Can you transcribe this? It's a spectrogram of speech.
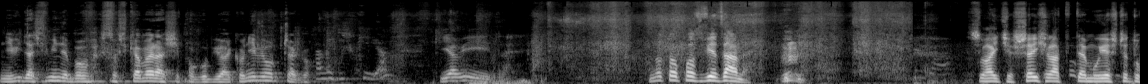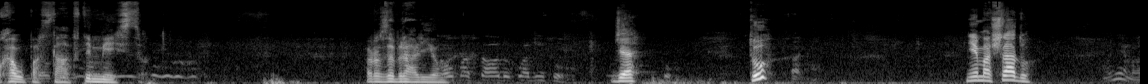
Nie widać miny, bo coś kamera się pogubiła, tylko nie wiem od czego. A widzisz kija? Ja widzę. No to pozwiedzane. Słuchajcie, 6 lat temu jeszcze tu chałupa stała w tym miejscu. Rozebrali ją. Gdzie? Tu? Nie ma śladu. No nie ma, a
